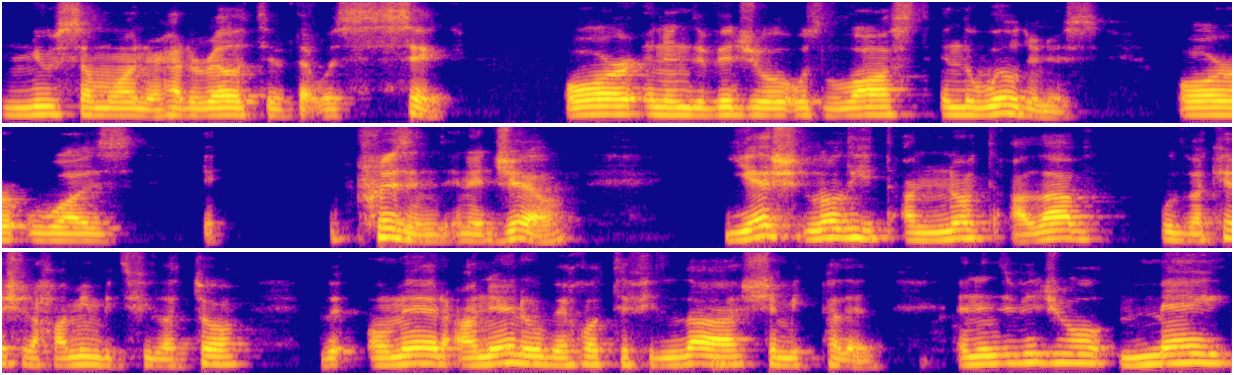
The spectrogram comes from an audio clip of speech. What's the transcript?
knew someone or had a relative that was sick, or an individual was lost in the wilderness, or was imprisoned in a jail, יש לא להתענות עליו ולבקש רחמים בתפילתו ואומר עננו בכל תפילה שמתפלל. An individual may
